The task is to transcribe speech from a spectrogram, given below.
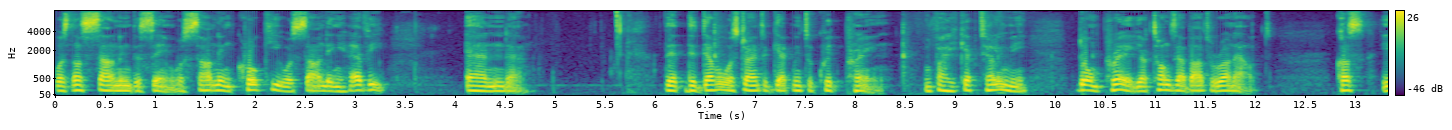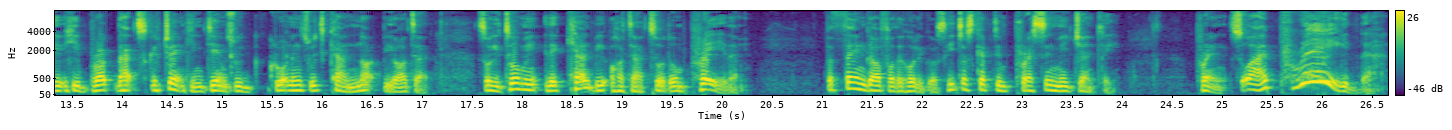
was not sounding the same. It was sounding croaky, was sounding heavy. And uh, the, the devil was trying to get me to quit praying. In fact, he kept telling me, Don't pray, your tongues are about to run out. Because he, he brought that scripture in King James with groanings which cannot be uttered. So he told me they can't be uttered, so don't pray them. But thank God for the Holy Ghost. He just kept impressing me gently, praying. So I prayed that.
